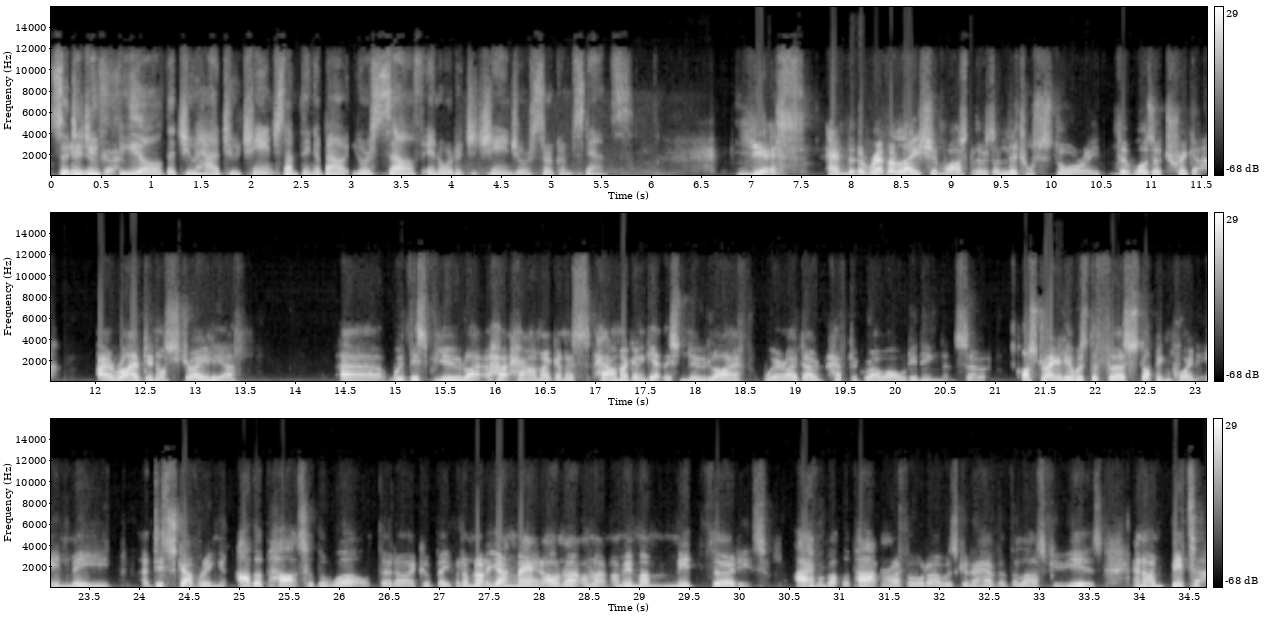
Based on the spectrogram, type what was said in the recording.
So, Yeah, did yeah, you go ahead. feel that you had to change something about yourself in order to change your circumstance? Yes. And the revelation was there was a little story that was a trigger. I arrived in Australia uh, with this view, like how, how am I going to how am I going to get this new life where I don't have to grow old in England? So Australia was the first stopping point in me uh, discovering other parts of the world that I could be. But I'm not a young man. I'm I'm, not, I'm in my mid 30s. I haven't got the partner I thought I was going to have in the last few years, and I'm bitter.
